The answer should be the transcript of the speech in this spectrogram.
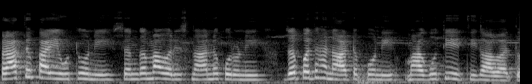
प्रातकाळी उठोनी संगमावरी स्नान करुणी जपधान आटपोनी मागुती येथी गावात.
